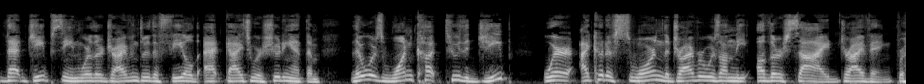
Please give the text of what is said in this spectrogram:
that Jeep scene where they're driving through the field at guys who are shooting at them, there was one cut to the Jeep where I could have sworn the driver was on the other side driving. We're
